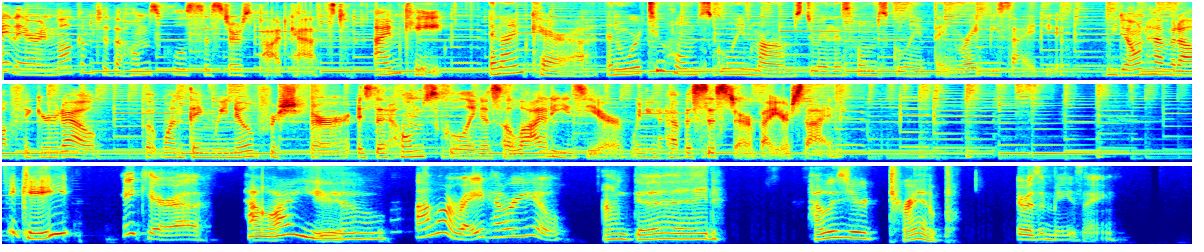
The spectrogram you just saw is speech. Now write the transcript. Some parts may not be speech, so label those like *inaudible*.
Hi there, and welcome to the Homeschool Sisters podcast. I'm Cait. And I'm Kara, and we're two homeschooling moms doing this homeschooling thing right beside you. We don't have it all figured out, but one thing we know for sure is that homeschooling is a lot easier when you have a sister by your side. Hey, Cait. Hey, Kara. How are you? I'm all right. How are you? I'm good. How was your trip? It was amazing.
